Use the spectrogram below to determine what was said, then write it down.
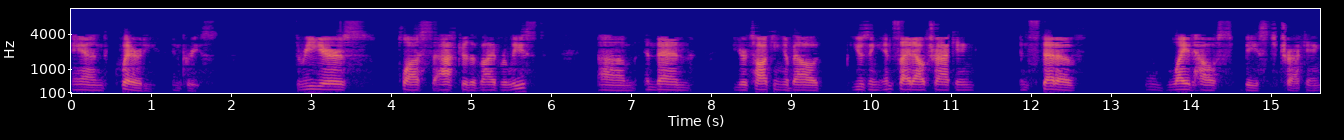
and clarity increase. Three years plus after the Vive released. Um, and then you're talking about using inside out tracking instead of lighthouse based tracking.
